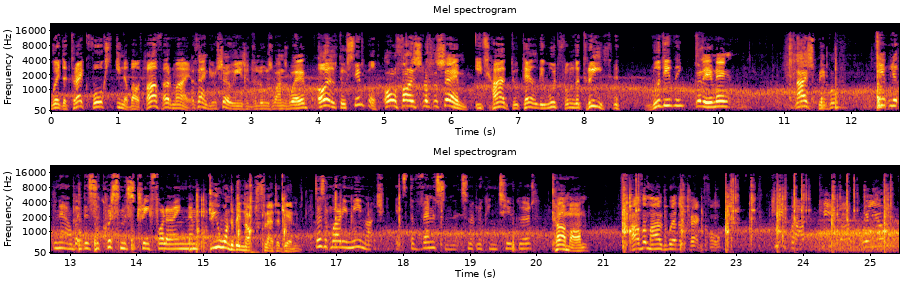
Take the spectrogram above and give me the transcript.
where the track forks in about half a mile. Thank you. So easy to lose one's way. All too simple. All forests look the same. It's hard to tell the wood from the trees. Good evening. Good evening. Nice people. Don't look now, but there's a Christmas tree following them. Do you want to be knocked flat again? Doesn't worry me much. It's the venison that's not looking too good. Come on. Half a mile to where the track forks. Keep up, keep up, will you?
